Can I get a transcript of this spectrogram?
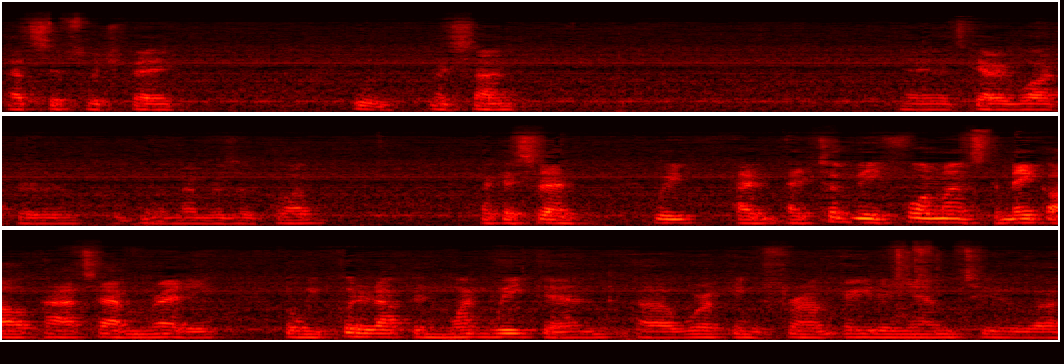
That's Ipswich Bay, Hmm. my son. And it's Gary Walker, one of the members of the club. Like I said, we, I, it took me four months to make all the parts, have them ready, but we put it up in one weekend, uh, working from eight AM to uh,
